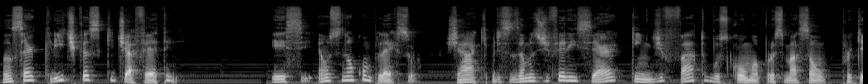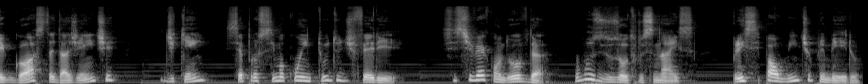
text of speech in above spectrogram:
lançar críticas que te afetem. Esse é um sinal complexo, já que precisamos diferenciar quem de fato buscou uma aproximação porque gosta da gente de quem se aproxima com o intuito de ferir. Se estiver com dúvida, use os outros sinais, principalmente o primeiro.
